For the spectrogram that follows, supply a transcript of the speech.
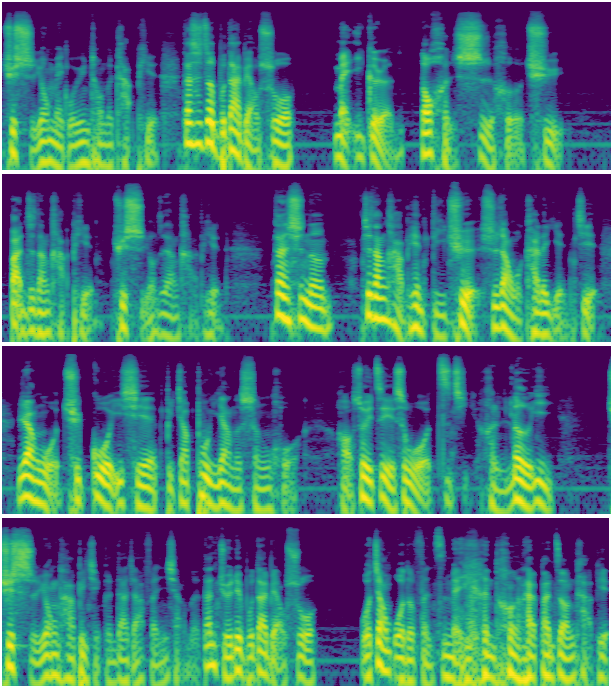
去使用美国运通的卡片，但是这不代表说每一个人都很适合去办这张卡片，去使用这张卡片。但是呢，这张卡片的确是让我开了眼界，让我去过一些比较不一样的生活。好，所以这也是我自己很乐意去使用它，并且跟大家分享的。但绝对不代表说我叫我的粉丝每一个人都能来办这张卡片，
